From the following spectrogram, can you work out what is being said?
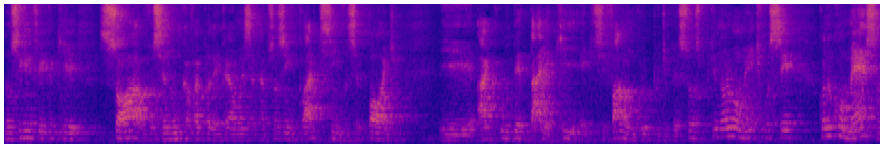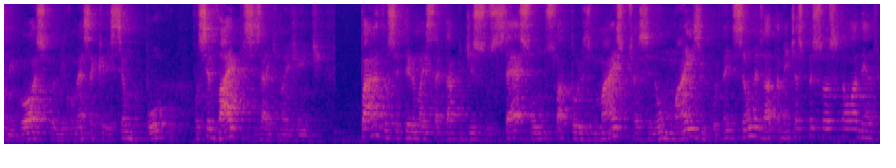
Não significa que só você nunca vai poder criar uma startup sozinho. Claro que sim, você pode e a, o detalhe aqui é que se fala um grupo de pessoas, porque normalmente você, quando começa um negócio, quando ele começa a crescer um pouco, você vai precisar de mais gente. Para você ter uma startup de sucesso, um dos fatores mais, se não mais importantes, são exatamente as pessoas que estão lá dentro.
